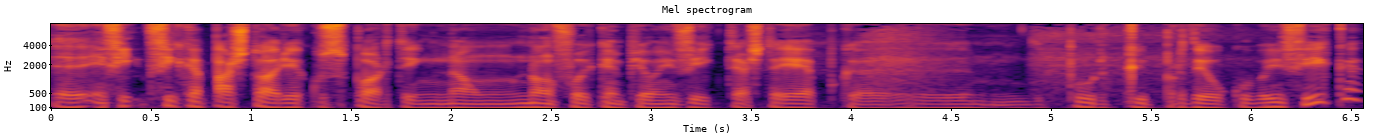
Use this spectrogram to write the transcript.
Eh, enfim, fica para a história que o Sporting não, não foi campeão invicto esta época eh, porque perdeu com o Benfica.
